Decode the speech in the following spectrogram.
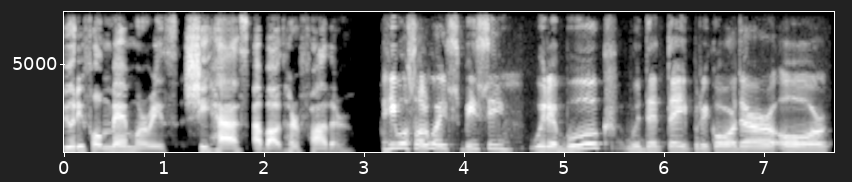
beautiful memories she has about her father. He was always busy with a book, with a tape recorder, or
